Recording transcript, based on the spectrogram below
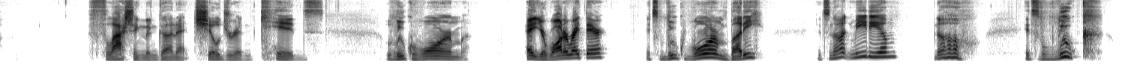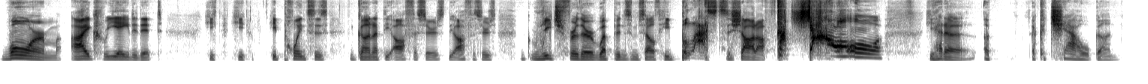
Flashing the gun at children, kids. Lukewarm. Hey, your water right there? It's lukewarm, buddy. It's not medium. No, it's lukewarm. I created it. He, he, he points his gun at the officers. The officers reach for their weapons himself. He blasts the shot off. Ka-chow! He had a a, a ka-chow gun.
